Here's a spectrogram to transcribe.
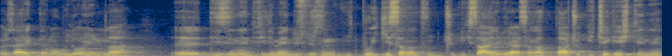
özellikle mobil oyunla e, dizinin, film endüstrisinin bu iki sanatın, çünkü ikisi ayrı birer sanat, daha çok içe geçtiğini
